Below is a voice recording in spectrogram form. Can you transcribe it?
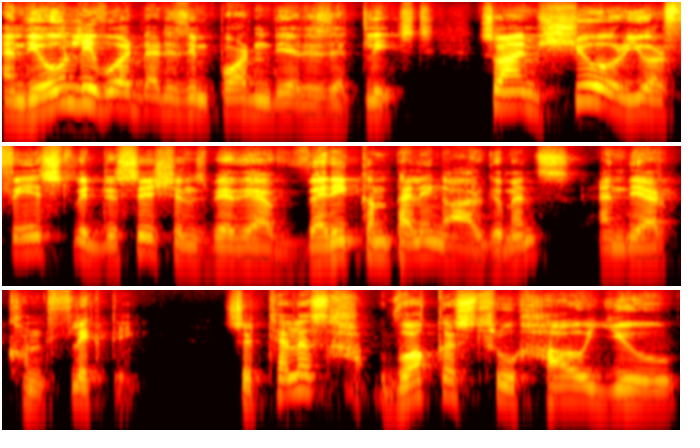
and the only word that is important there is at least." So I'm sure you are faced with decisions where they are very compelling arguments and they are conflicting. So tell us, walk us through how you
